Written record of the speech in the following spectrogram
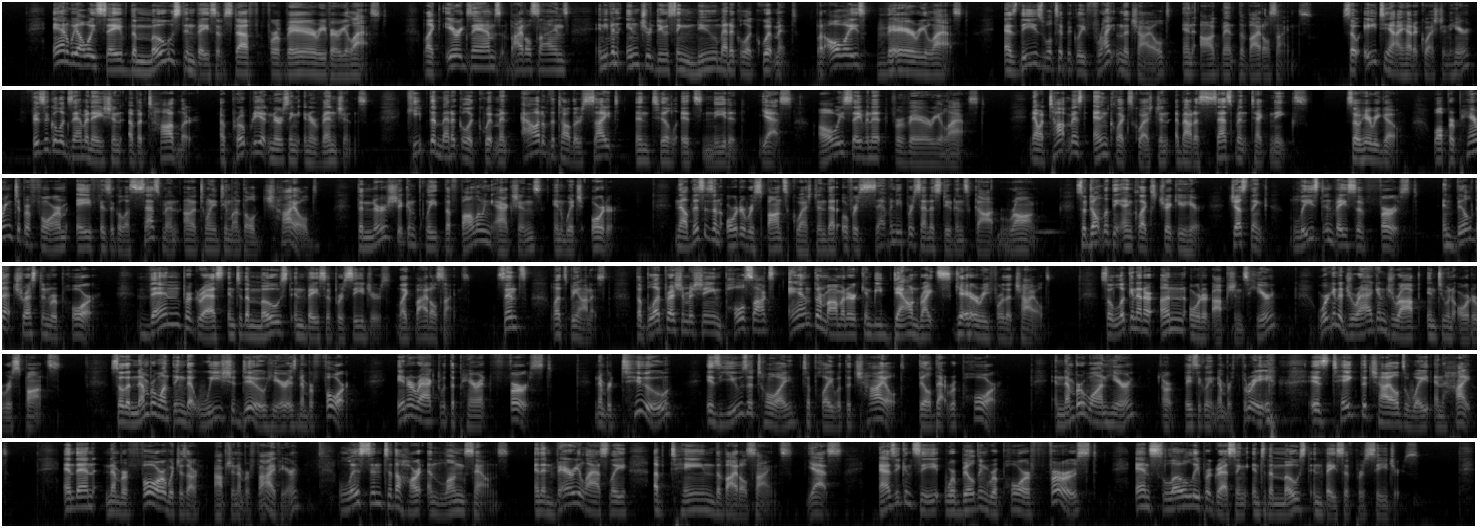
And we always save the most invasive stuff for very, very last, like ear exams, vital signs, and even introducing new medical equipment, but always very last, as these will typically frighten the child and augment the vital signs. So ATI had a question here. Physical examination of a toddler, appropriate nursing interventions. Keep the medical equipment out of the toddler's sight until it's needed. Yes, always saving it for very last. Now a top missed NCLEX question about assessment techniques. So here we go. While preparing to perform a physical assessment on a 22 month old child, the nurse should complete the following actions in which order. Now, this is an order response question that over 70% of students got wrong. So don't let the NCLEX trick you here. Just think least invasive first and build that trust and rapport. Then progress into the most invasive procedures like vital signs. Since, let's be honest, the blood pressure machine, pulse ox, and thermometer can be downright scary for the child. So looking at our unordered options here, we're going to drag and drop into an order response. So the number one thing that we should do here is number four, interact with the parent first. Number two is use a toy to play with the child, build that rapport. And number one here, or basically number three, is take the child's weight and height. And then number four, which is our option number five here, listen to the heart and lung sounds. And then very lastly, obtain the vital signs. Yes, as you can see, we're building rapport first and slowly progressing into the most invasive procedures.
